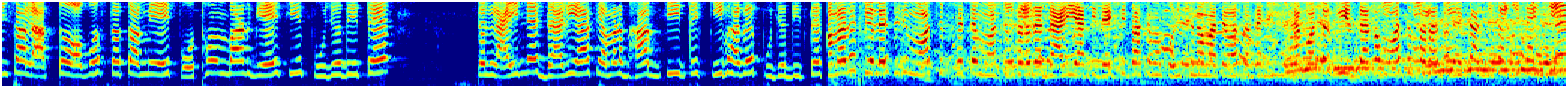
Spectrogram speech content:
বিশাল। এত অবস্থা তো আমি এই প্রথমবার গিয়েছি পুজো দিতে। তো লাইনে দাঁড়িয়ে আছে, আমরা ভাবছি তো কীভাবে পুজো দিতে। আমাদের চলে এসেছি মাছ খেতে মাছ তলাতে দাঁড়িয়ে আছি, দেখতে পাচ্ছি আমার পরিচ্ছন্ন মাছের আমার সাথে। আর কত ভিড়, দেখো মাছ তলাতে বিশাল বিশাল বিশাল ভিড়।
